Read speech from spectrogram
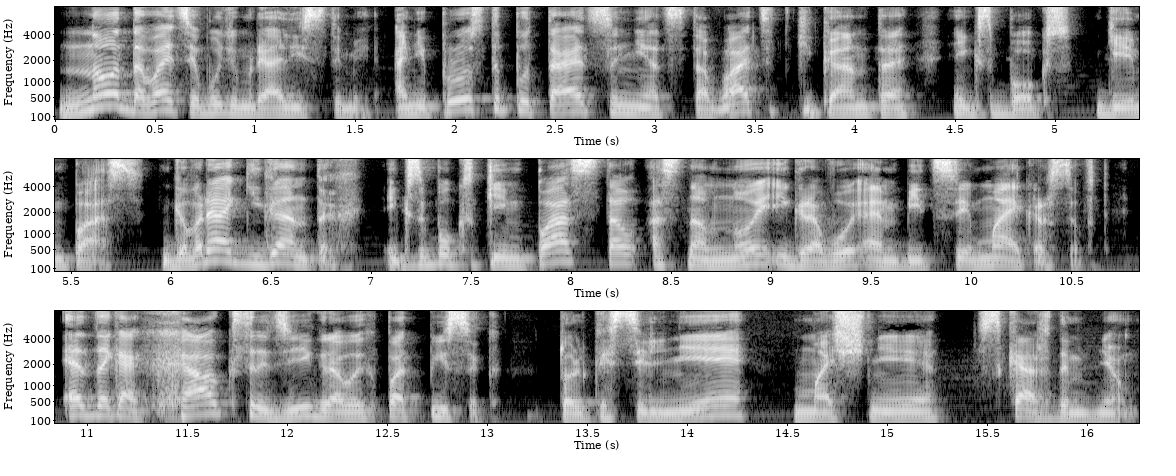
Но давайте будем реалистами. Они просто пытаются не отставать от гиганта Xbox Game Pass. Говоря о гигантах, Xbox Game Pass стал основной игровой амбицией Microsoft. Это как Халк среди игровых подписок, только сильнее, мощнее с каждым днем.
